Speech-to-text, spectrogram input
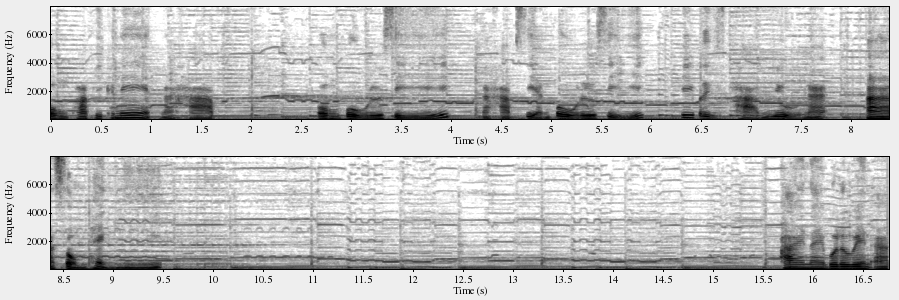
องค์พระพิฆเนศนะครับ องค์ปู่ฤาษีนะครับเสียนปู่ฤาษีที่ประดิษฐานอยู่ณอาสมแห่งนี้ภายในบริเวณอา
